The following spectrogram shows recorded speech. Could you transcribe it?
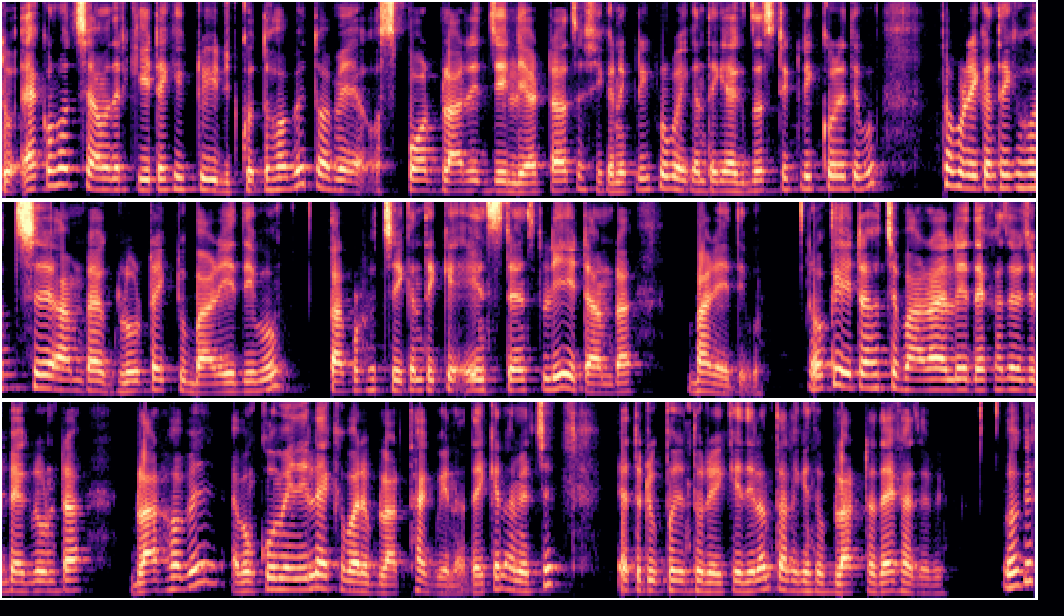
তো এখন হচ্ছে আমাদেরকে এটাকে একটু এডিট করতে হবে। তো আমি স্পট ব্লারের যে লেয়ারটা আছে সেখানে ক্লিক করব, এখান থেকে অ্যাডজাস্টে ক্লিক করে দেবো। তারপর এখান থেকে হচ্ছে আমরা গ্লোটা একটু বাড়িয়ে দেব। তারপর হচ্ছে এখান থেকে ইনস্ট্যান্টলি এটা আমরা বাড়িয়ে দেব। ওকে, এটা হচ্ছে বাড়ালে দেখা যাবে যে ব্যাকগ্রাউন্ডটা ব্লার হবে এবং কমিয়ে নিলে একেবারে ব্লার থাকবে না। দেখেন আমি হচ্ছে এতটুকু পর্যন্ত রেখে দিলাম, তাহলে কিন্তু ব্লারটা দেখা যাবে। ওকে,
